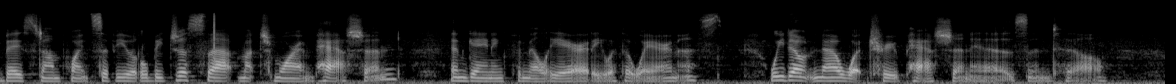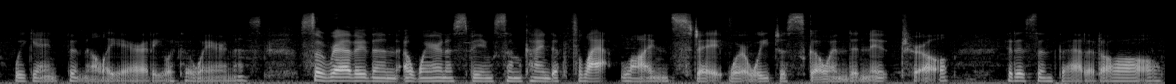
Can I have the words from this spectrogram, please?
based on points of view, it'll be just that much more impassioned and gaining familiarity with awareness. We don't know what true passion is until we gain familiarity with awareness. So rather than awareness being some kind of flat line state where we just go into neutral, it isn't that at all.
